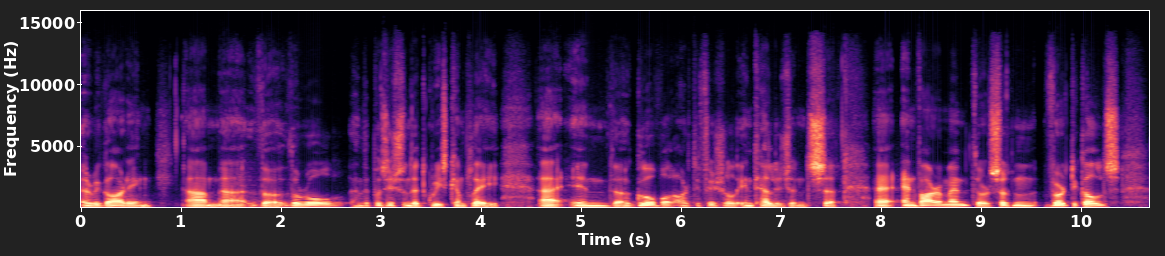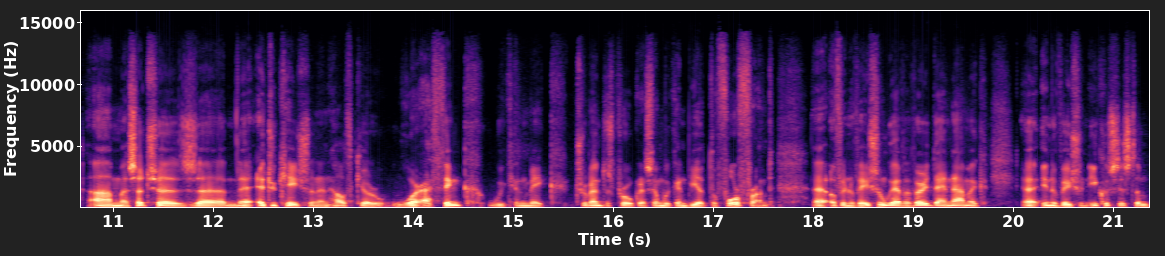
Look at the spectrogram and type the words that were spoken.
regarding um, uh, the, the role and the position that Greece can play uh, in the global artificial intelligence uh, uh, environment. or certain verticals, um, such as uh, education and healthcare, where I think we can make tremendous progress and we can be at the forefront of innovation. We have a very dynamic innovation ecosystem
